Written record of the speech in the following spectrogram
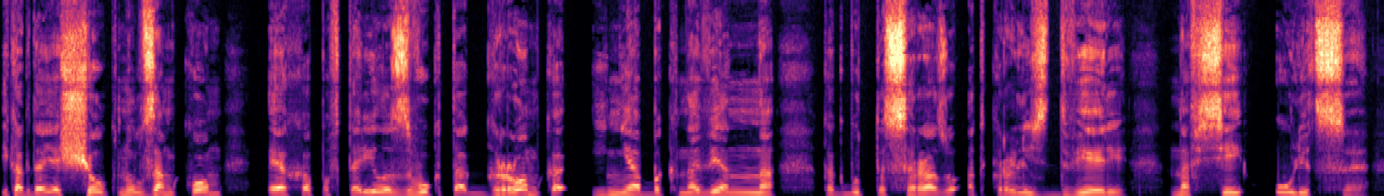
и когда я щелкнул замком, эхо повторило звук так громко и необыкновенно, как будто сразу открылись двери на всей улице —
